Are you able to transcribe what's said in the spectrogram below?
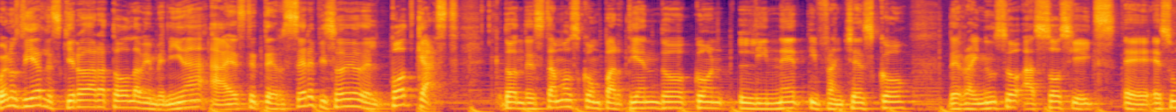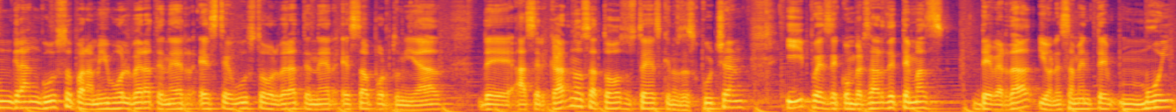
Buenos días, les quiero dar a todos la bienvenida a este tercer episodio del podcast, donde estamos compartiendo con Linet y Francesco de Rainuso Associates. Eh, es un gran gusto para mí volver a tener este gusto, volver a tener esta oportunidad de acercarnos a todos ustedes que nos escuchan y pues de conversar de temas de verdad y honestamente muy,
